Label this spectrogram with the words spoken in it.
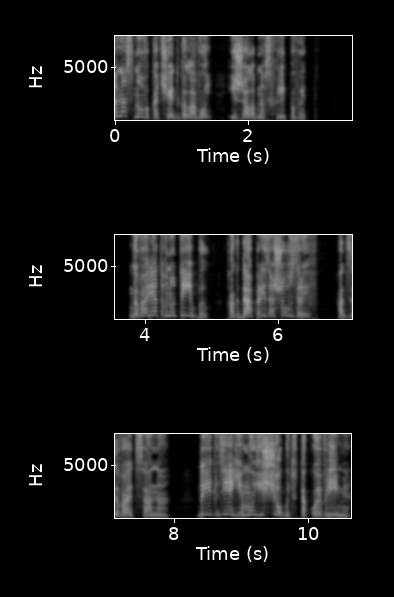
Она снова качает головой и жалобно всхлипывает. Говорят, внутри был, когда произошел взрыв, отзывается она. Да и где ему еще быть в такое время?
